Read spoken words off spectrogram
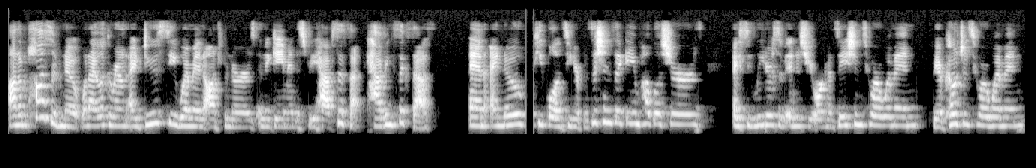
On a positive note, when I look around, I do see women entrepreneurs in the game industry have success, having success. And I know people in senior positions at game publishers. I see leaders of industry organizations who are women. We have coaches who are women.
